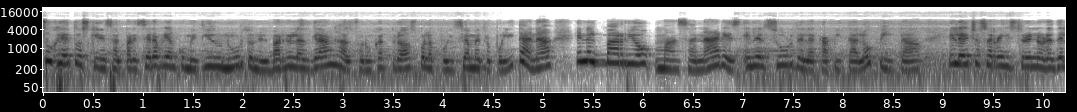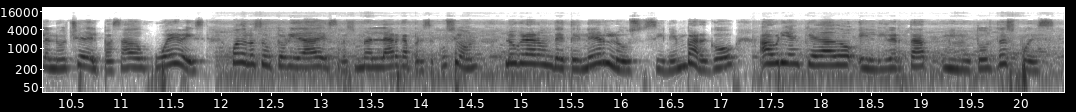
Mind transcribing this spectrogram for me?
sujetos, quienes al parecer habrían cometido un hurto en el barrio Las Granjas, fueron capturados por la Policía Metropolitana en el barrio Manzanares, en el sur de la capital Opita. El hecho se registró en horas de la noche del pasado jueves, cuando las autoridades, tras una larga persecución, lograron detenerlos. Sin embargo, habrían quedado en libertad minutos después.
